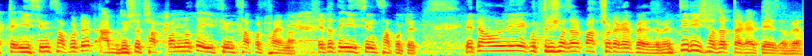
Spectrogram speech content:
একটা ই সিম সাপোর্টেড আর দুশো ছাপ্পান্নতে ই সিম সাপোর্ট হয় না। এটাতে ই সিম সাপোর্টেড এটা অনলি একত্রিশ হাজার পাঁচশো টাকায় পেয়ে যাবেন, তিরিশ হাজার টাকায় পেয়ে যাবেন।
